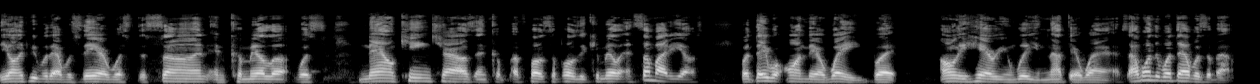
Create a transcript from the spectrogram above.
The only people that was there was the son and Camilla was now King Charles and uh, supposedly Camilla and somebody else, but they were on their way. But only Harry and William, not their wives. I wonder what that was about.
